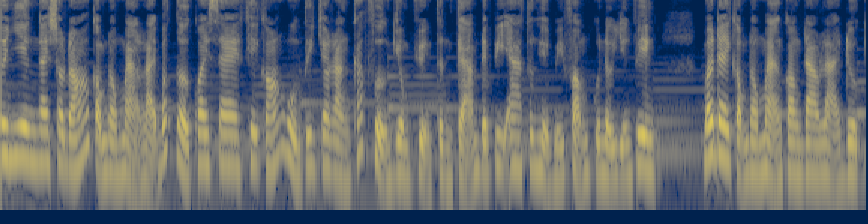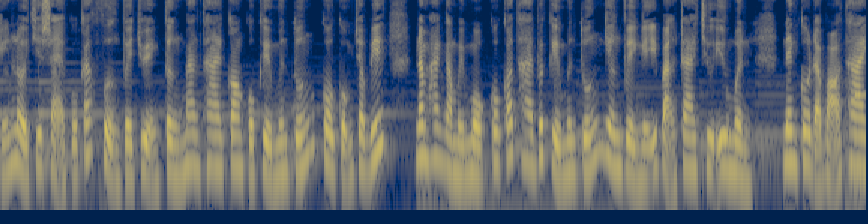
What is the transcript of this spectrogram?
Tuy nhiên, ngay sau đó, cộng đồng mạng lại bất ngờ quay xe khi có nguồn tin cho rằng các Phượng dùng chuyện tình cảm để PR thương hiệu mỹ phẩm của nữ diễn viên. Mới đây, cộng đồng mạng còn đào lại được những lời chia sẻ của các Phượng về chuyện từng mang thai con của Kiều Minh Tuấn. Cô cũng cho biết, năm 2011 cô có thai với Kiều Minh Tuấn nhưng vì nghĩ bạn trai chưa yêu mình nên cô đã bỏ thai.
